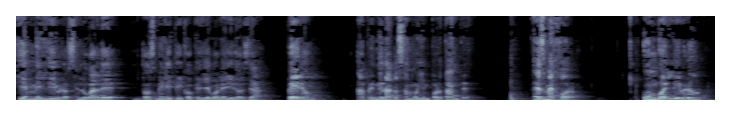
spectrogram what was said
100.000 libros en lugar de 2.000 y pico que llevo leídos ya. Pero aprendí una cosa muy importante. Es mejor un buen libro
